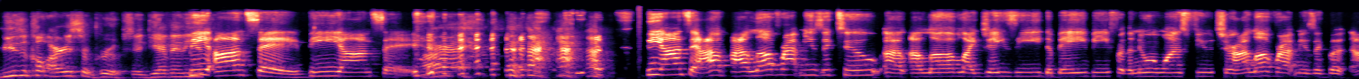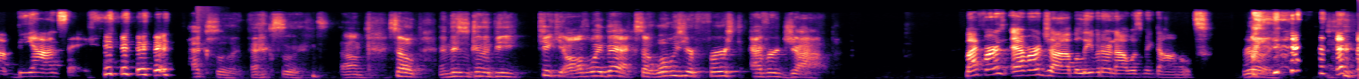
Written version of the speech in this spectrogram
musical artists or groups? Do you have any? Beyonce, Beyonce. All right. Beyonce. I, I love rap music too. I, I love like Jay Z, DaBaby for the newer ones, Future. I love rap music, but uh, Beyonce. excellent, excellent. Um, so, and this is going to be take you all the way back. So, what was your first ever job? My first ever job, believe it or not, was McDonald's. Really? I think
